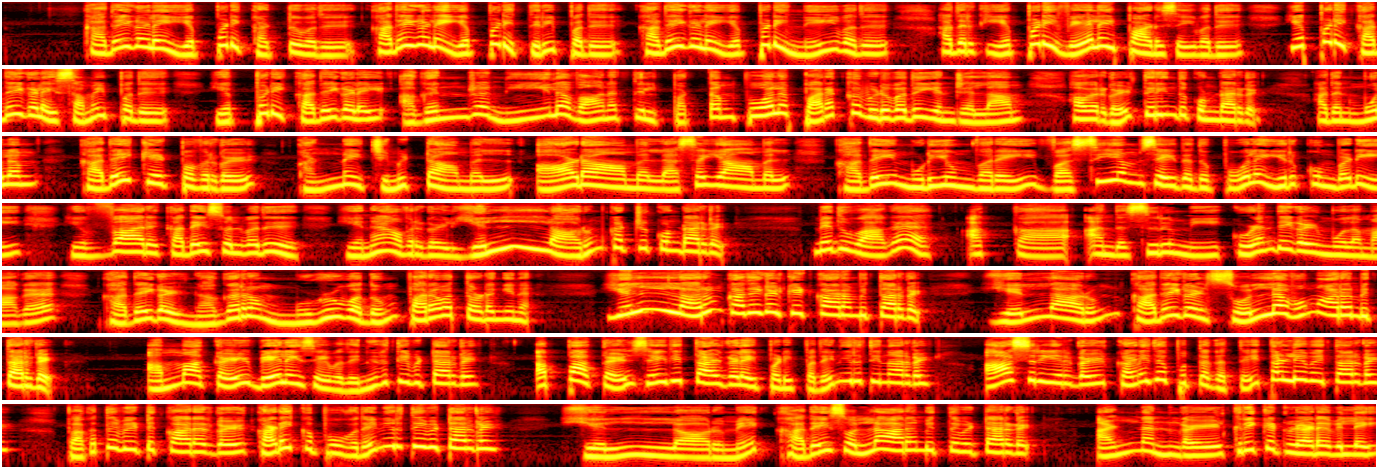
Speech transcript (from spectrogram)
கதைகளை எப்படி கட்டுவது கதைகளை எப்படி திரிப்பது கதைகளை எப்படி நெய்வது அதற்கு எப்படி வேலைப்பாடு செய்வது எப்படி கதைகளை சமைப்பது எப்படி கதைகளை அகன்ற நீல வானத்தில் பட்டம் போல பறக்க விடுவது என்றெல்லாம் அவர்கள் தெரிந்து கொண்டார்கள். அதன் மூலம் கதை கேட்பவர்கள் கண்ணை சிமிட்டாமல் ஆடாமல் அசையாமல் கதை முடியும் வரை வசியம் செய்தது போல இருக்கும்படி எவ்வாறு கதை சொல்வது என அவர்கள் எல்லாரும் கற்றுக்கொண்டார்கள். மெதுவாக அக்கா அந்த சிறுமி குழந்தைகள் மூலமாக கதைகள் நகரம் முழுவதும் பரவத் தொடங்கின. எல்லாரும் கதைகள் கேட்க ஆரம்பித்தார்கள். எல்லாரும் கதைகள் சொல்லவும் ஆரம்பித்தார்கள். அம்மாக்கள் வேலை செய்வதை நிறுத்திவிட்டார்கள். அப்பாக்கள் செய்தித்தாள்களை படிப்பதை நிறுத்தினார்கள். ஆசிரியர்கள் கணித புத்தகத்தை தள்ளி வைத்தார்கள். பக்கத்து வீட்டுக்காரர்கள் கடைக்கு போவதை நிறுத்திவிட்டார்கள். எல்லாருமே கதை சொல்ல ஆரம்பித்து விட்டார்கள். அண்ணன்கள் கிரிக்கெட் விளையாடவில்லை.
